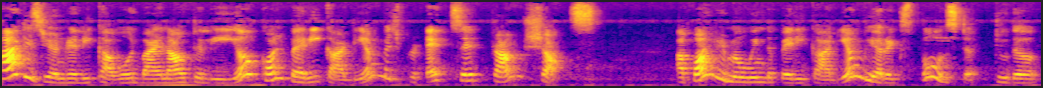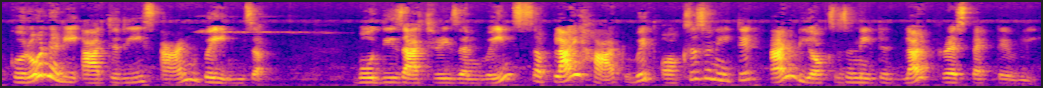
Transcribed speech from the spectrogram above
Heart is generally covered by an outer layer called pericardium which protects it from shocks. Upon removing the pericardium, we are exposed to the coronary arteries and veins. Both these arteries and veins supply heart with oxygenated and deoxygenated blood respectively.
